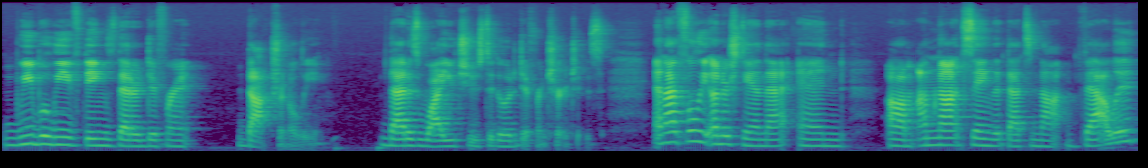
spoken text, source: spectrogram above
we believe things that are different doctrinally. That is why you choose to go to different churches. And I fully understand that. And um, I'm not saying that that's not valid.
